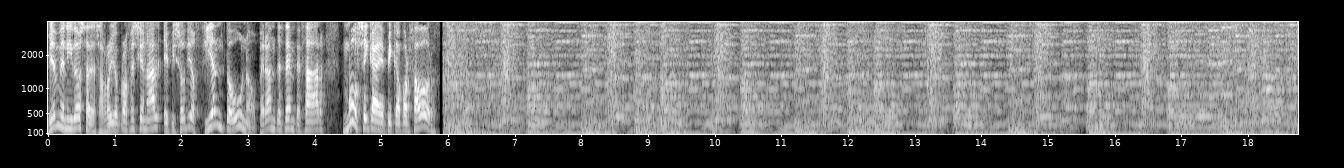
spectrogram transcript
Bienvenidos a Desarrollo Profesional, episodio 101. Pero antes de empezar, música épica, por favor.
